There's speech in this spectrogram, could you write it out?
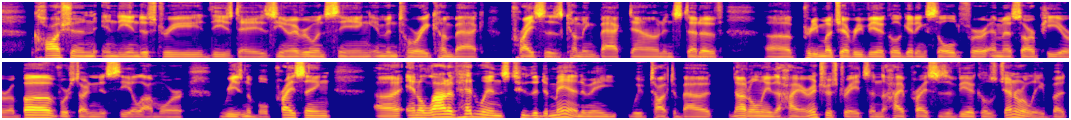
caution in the industry these days. You know, everyone's seeing inventory come back, prices coming back down instead of uh, pretty much every vehicle getting sold for MSRP or above. We're starting to see a lot more reasonable pricing. Uh, and a lot of headwinds to the demand. I mean, we've talked about not only the higher interest rates and the high prices of vehicles generally, but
